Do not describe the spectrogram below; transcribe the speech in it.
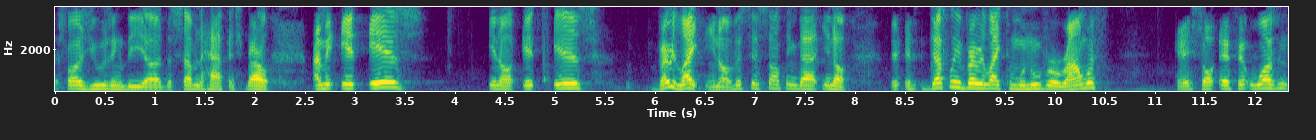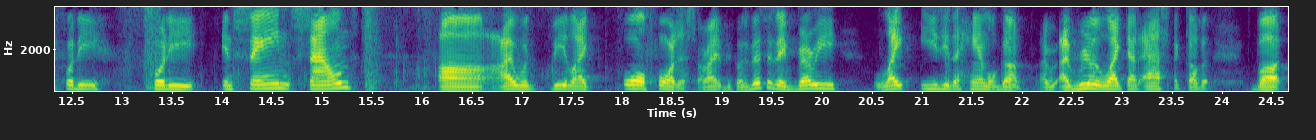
as far as using the uh, the seven and a half inch barrel. I mean, it is, you know, it is very light. You know, this is something that you know, it, it's definitely very light to maneuver around with. Okay, so if it wasn't for the for the insane sound, uh, I would be like all for this. All right, because this is a very light, easy to handle gun. I, I really like that aspect of it. But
